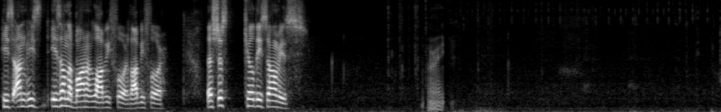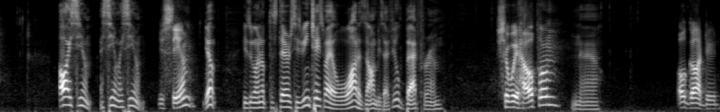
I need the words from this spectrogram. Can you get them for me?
He's on. He's he's on the bottom lobby floor. Lobby floor. Let's just kill these zombies. Alright. Oh, I see him! I see him! I see him! You see him? Yep. He's going up the stairs. He's being chased by a lot of zombies. I feel bad for him. Should we help him? Nah. Oh God, dude.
